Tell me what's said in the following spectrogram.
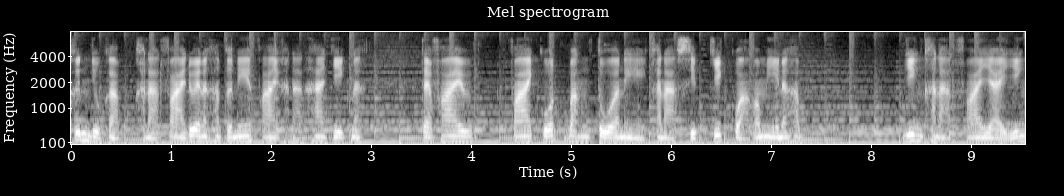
ขึ้นอยู่กับขนาดไฟล์ด้วยนะครับ ตัวนี้ไฟล์ขนาด5จิกนะแต่ไฟล์ ฟล์กดบางตัวนี่ขนาด 10จิกกว่าก็มีนะครับ ยิ่งขนาดไฟล์ใหญ่ยิ่ง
